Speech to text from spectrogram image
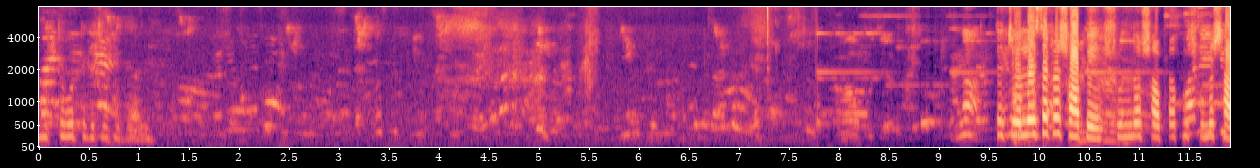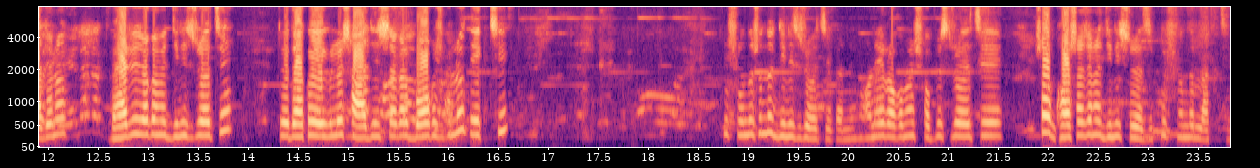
মূর্তি কিছু পাওয়া যায় তো চলে এসে একটা শপে সুন্দর শপটা খুব সুন্দর সাজানো। ভ্যারাইটি রকমের জিনিস রয়েছে। তো দেখো, এগুলো সারা জিনিস টাকার বক্সগুলো দেখছি। খুব সুন্দর সুন্দর জিনিস রয়েছে এখানে। অনেক রকমের শোপিস রয়েছে। সব ঘর সাজানোর জিনিস রয়েছে। খুব সুন্দর লাগছে।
